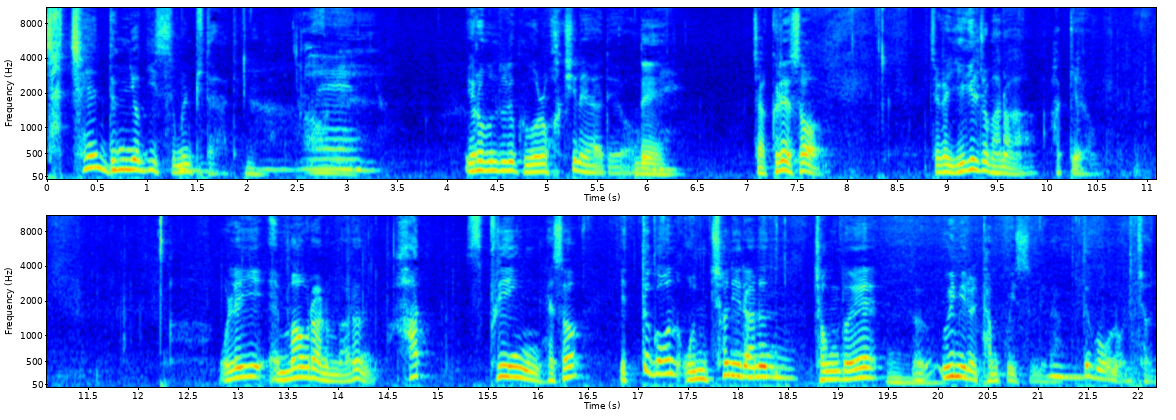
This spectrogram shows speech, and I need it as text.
자체의 능력이 있음을 믿어야 돼요. 네. 여러분들도 그걸 확신해야 돼요. 네. 자, 그래서 제가 얘기를 좀 하나 할게요. 원래 이 엠마오라는 말은 핫 스프링 해서 이 뜨거운 온천이라는 정도의 어, 의미를 담고 있습니다. 뜨거운 온천.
